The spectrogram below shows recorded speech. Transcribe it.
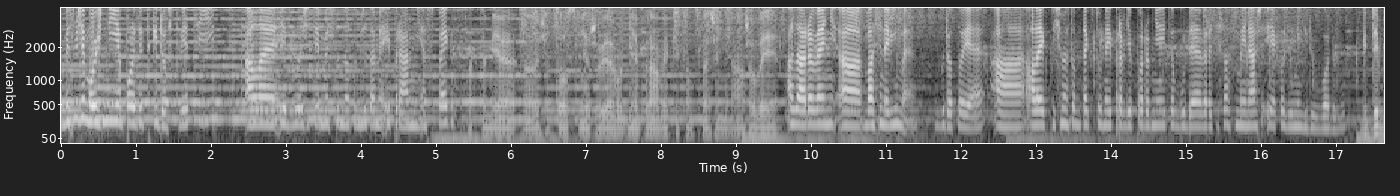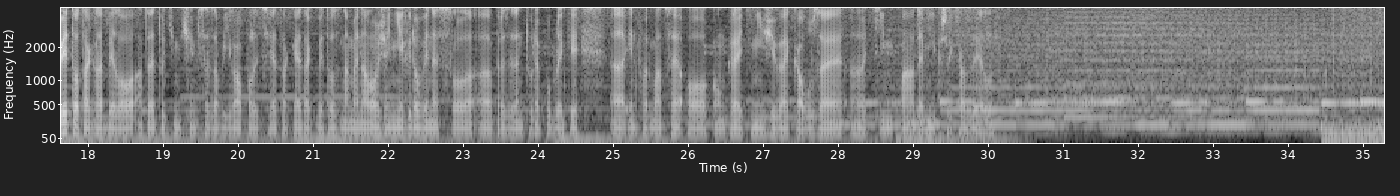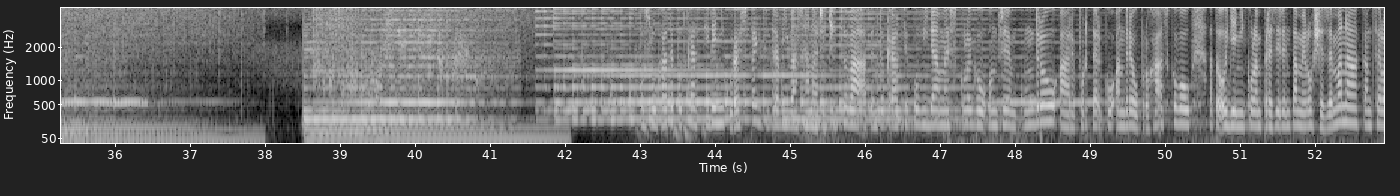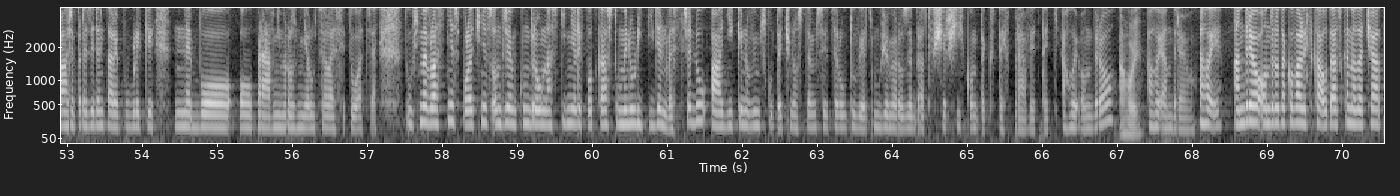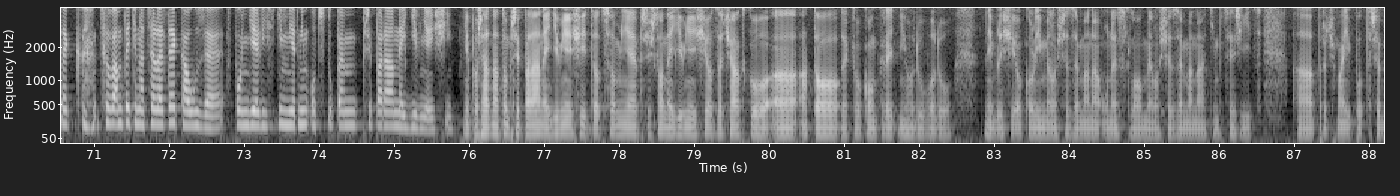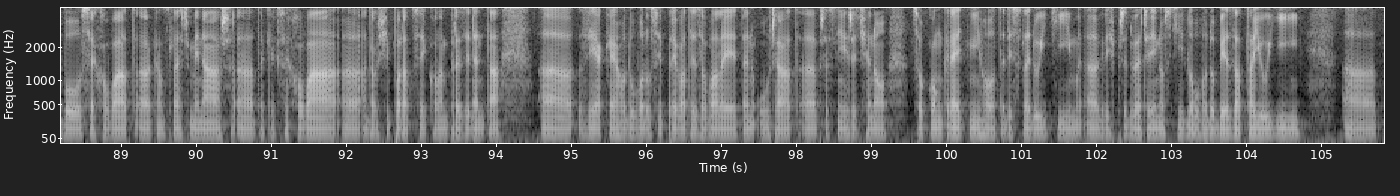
Myslím, že možný je politicky dost věcí, ale je důležité myslet na tom, že tam je i právní aspekt. Faktem je, eh, že to směřuje hodně právě ke kancléři Minářovi. A zároveň uh, vlastně nevíme, kdo to je, a, ale jak píšeme v tom textu, nejpravděpodobněji to bude Vratislav Minář i jako z jiných důvodů. Kdyby to takhle bylo, a to je to tím, čím se zabývá policie také, tak by to znamenalo, že někdo vynesl uh, prezidentu republiky informace o konkrétní živé kauze, tím pádem ji překazil. Respekt, zdraví vás Hana Řečicová a tentokrát si povídáme s kolegou Ondřejem Kundrou a reportérkou Andreou Procházkovou a to o dění kolem prezidenta Miloše Zemana, kanceláře prezidenta republiky nebo o právním rozměru celé situace. Tu už jsme vlastně společně s Ondřejem Kundrou nastínili v podcastu minulý týden ve středu a díky novým skutečnostem si celou tu věc můžeme rozebrat v širších kontextech právě teď. Ahoj Ondro. Ahoj. Ahoj Andreo. Ahoj. Andreo, Ondro, taková lidská otázka na začátek. Co vám teď na celé té kauze v pondělí s tím mírným odstupem postupem připadá nejdivnější? Mně pořád na tom připadá nejdivnější to, co mně přišlo nejdivnější od začátku, a to z jakého konkrétního důvodu nejbližší okolí Miloše Zemana uneslo Miloše Zemana, tím chci říct, proč mají potřebu se chovat kancléř Minář, tak jak se chová a další poradci kolem prezidenta, z jakého důvodu si privatizovali ten úřad, přesněji řečeno, co konkrétního tedy sledují tím, když před veřejností dlouhodobě zatajují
